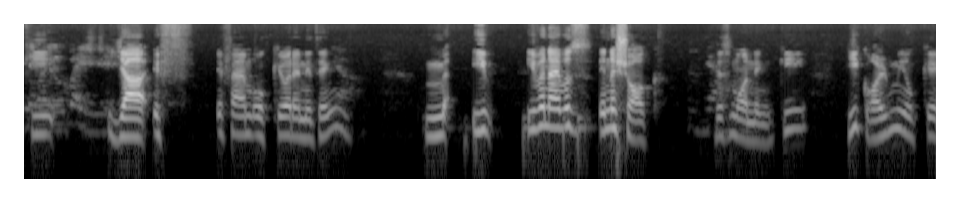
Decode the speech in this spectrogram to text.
he yeah if i'm okay or anything M- e- even i was in a shock this morning he he called me okay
